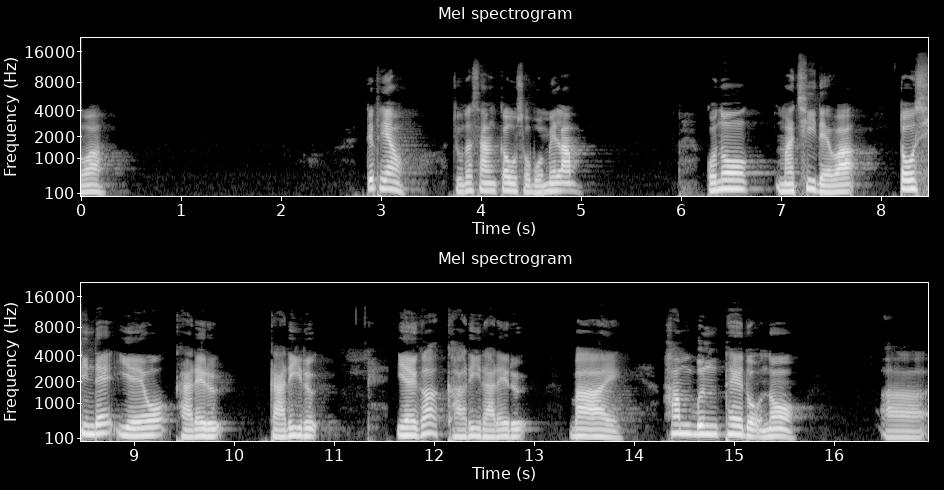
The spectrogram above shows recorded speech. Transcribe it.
hoa. Tiếp theo, chúng ta sang câu số 45. Kono machi de wa toshin de ie o kareru, kariru. Ie ga karirareru by hanbun tedo no uh, ờ,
